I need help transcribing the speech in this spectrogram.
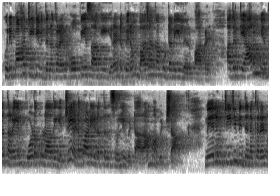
குறிப்பாக டிடிவி தினகரன் ஓபிஎஸ் ஆகிய இரண்டு பேரும் பாஜக கூட்டணியில் இருப்பார்கள். அதற்கு யாரும் எந்த தடையும் போடக்கூடாது என்று எடப்பாடியிடத்தில் சொல்லிவிட்டாராம் அமித்ஷா. மேலும் டிடிவி தினகரன்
